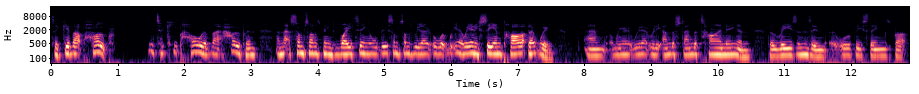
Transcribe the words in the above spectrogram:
to give up hope. We're to keep hold of that hope, and, and that sometimes means waiting. Sometimes we don't, you know, we only see in part, don't we? and we, we don't really understand the timing and the reasons in all of these things, but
